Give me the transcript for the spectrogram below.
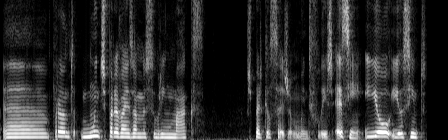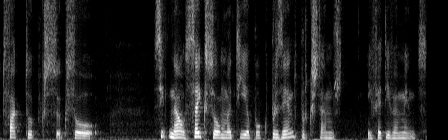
Uh, pronto, muitos parabéns ao meu sobrinho Max. Espero que ele seja muito feliz. É assim, e eu, eu sinto de facto que sou, que sou. Sinto, não, sei que sou uma tia pouco presente, porque estamos efetivamente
